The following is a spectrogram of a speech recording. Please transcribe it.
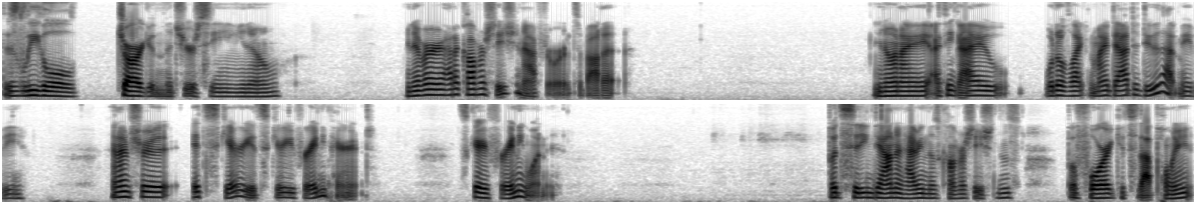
this legal jargon that you're seeing, you know. We never had a conversation afterwards about it. You know, and I, I think I would have liked my dad to do that maybe. And I'm sure it's scary. It's scary for any parent. It's scary for anyone. But sitting down and having those conversations before it gets to that point,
